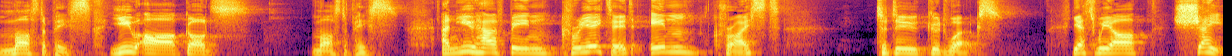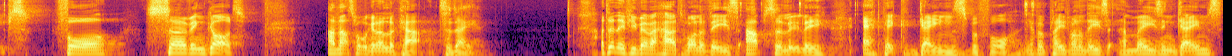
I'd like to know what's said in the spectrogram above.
masterpiece. You are God's masterpiece. And you have been created in Christ to do good works. Yes, we are shaped for serving God. And that's what we're going to look at today. I don't know if you've ever had one of these absolutely epic games before. You ever played one of these amazing games?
